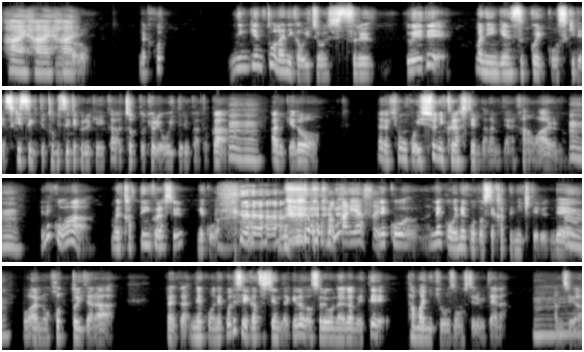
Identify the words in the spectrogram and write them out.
はいはいなんはい。だろう。なんかこ、人間と何かを一応する上で、まあ人間すっごいこう好きで、好きすぎて飛びついてくる系か、ちょっと距離を置いてるかとかう、んうん。あるけど、なんか基本こう一緒に暮らしてんだなみたいな感はあるの。うんうん。で猫は、まあ、勝手に暮らしてる？猫が。わかりやすい。猫、猫は猫として勝手に生きてるんで、うん。あの、ほっといたら、なんか猫は猫で生活してんだけど、それを眺めて、たまに共存してるみたいな、感じが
